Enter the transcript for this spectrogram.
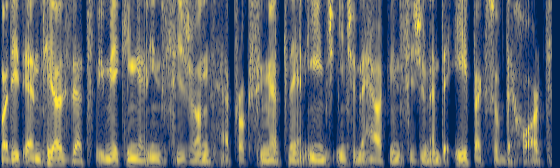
But it entails that we're making an incision, approximately an inch, inch and a half incision at the apex of the heart,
